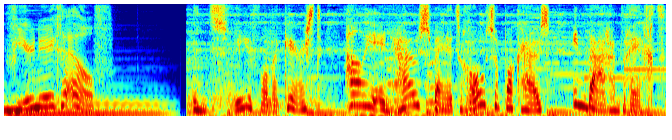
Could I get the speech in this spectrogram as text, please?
4911. Een sfeervolle kerst haal je in huis bij het Rozenpakhuis in Barendrecht.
